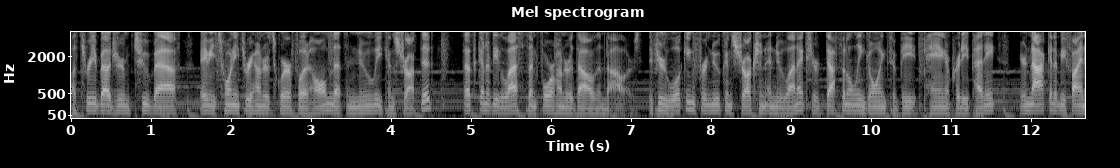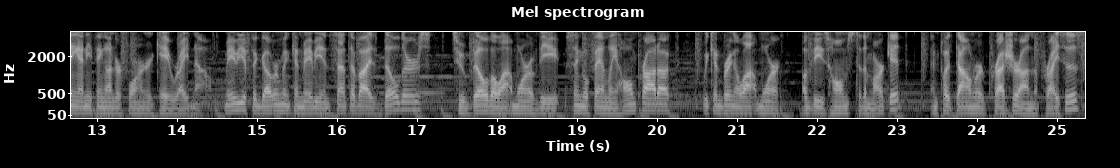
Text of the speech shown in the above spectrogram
a three bedroom, two bath, maybe 2,300 square foot home that's newly constructed that's going to be less than $400,000. If you're looking for new construction in New Lenox, you're definitely going to be paying a pretty penny. You're not going to be finding anything under 400K right now. Maybe if the government can maybe incentivize builders to build a lot more of the single family home product, we can bring a lot more of these homes to the market and put downward pressure on the prices.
